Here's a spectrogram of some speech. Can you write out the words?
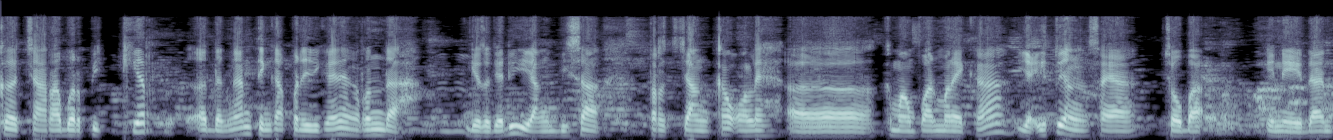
ke cara berpikir uh, dengan tingkat pendidikan yang rendah gitu. Jadi yang bisa terjangkau oleh uh, kemampuan mereka yaitu yang saya coba ini dan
